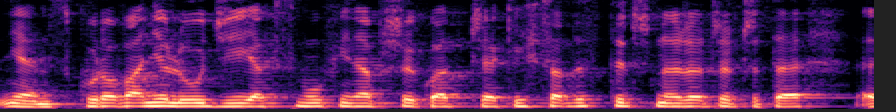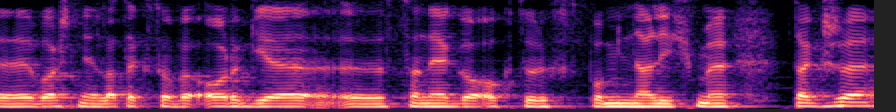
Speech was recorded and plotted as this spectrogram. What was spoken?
nie wiem, skurowanie ludzi, jak Smoothie na przykład, czy jakieś sadystyczne rzeczy, czy te właśnie lateksowe orgie Saniego, o których wspominaliśmy. Także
